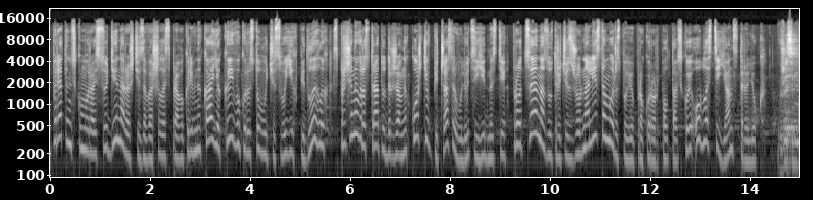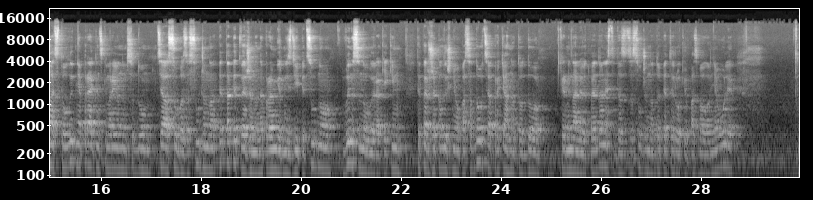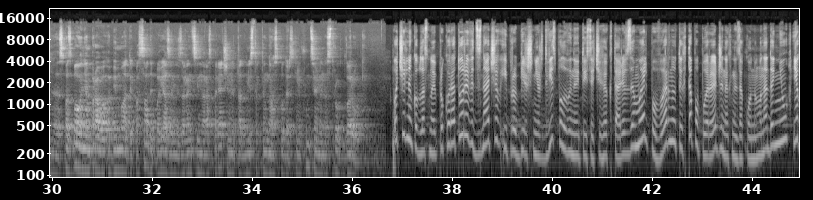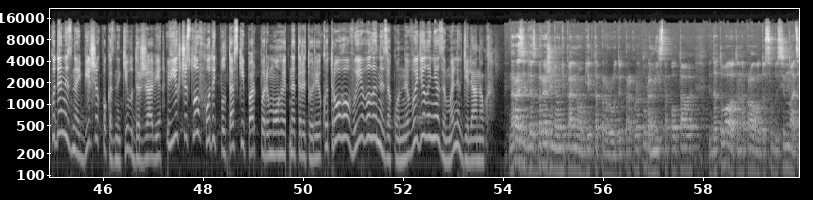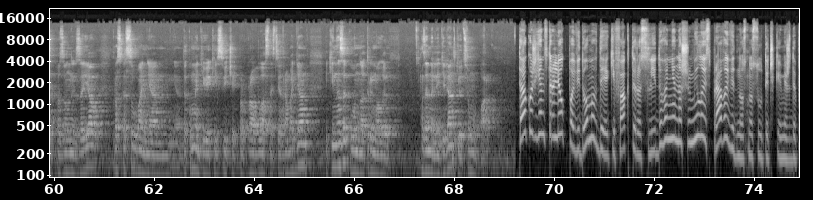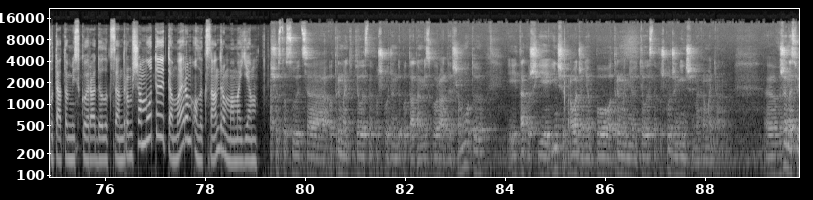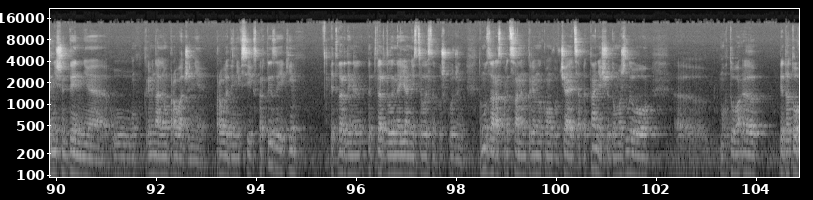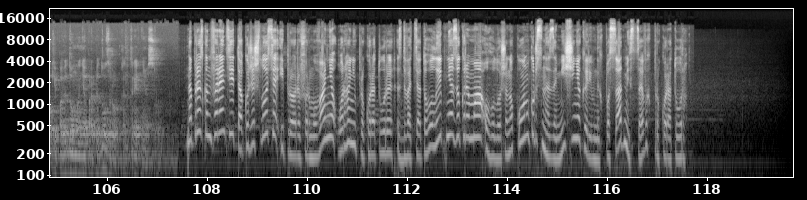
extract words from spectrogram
У Пирятинському райсуді нарешті завершилась справа керівника, який, використовуючи своїх підлеглих, спричинив розтрату державних коштів під час Революції Гідності. Про це на зустрічі з журналістами розповів прокурор Полтавської області Ян Стрелюк. Вже 17 липня Перетинським районним судом ця особа засуджена та підтверджена неправомірність дій підсудного, винесено вирок, яким тепер вже колишнього посадовця притягнуто до кримінальної відповідальності та засуджено до 5 років позбавлення волі з позбавленням права обіймати посади, пов'язані з організаційно-розпорядчими та адміністративно-господарськими функціями на строк 2 роки. Очільник обласної прокуратури відзначив і про більш ніж 2,5 тисячі гектарів земель, повернутих та попереджених незаконному наданню, як один із найбільших показників у державі. В їх число входить Полтавський парк перемоги, на території котрого виявили незаконне виділення земельних ділянок. Наразі для збереження унікального об'єкта природи прокуратура міста Полтави підготувала та направила до суду 17 позовних заяв про скасування документів, які свідчать про право власності громадян, які незаконно отримали земельні ділянки у цьому парку. Також Ян Стрельок повідомив деякі факти розслідування нашумілої справи відносно сутички між депутатом міської ради Олександром Шамотою та мером Олександром Мамаєм. Що стосується отримання тілесних пошкоджень депутатам міської ради Шамотою, і також є інші провадження по отриманню тілесних ушкоджень іншими громадянами. Е, Вже на сьогоднішній день е, у кримінальному провадженні проведені всі експертизи, які підтвердили, наявність тілесних ушкоджень. Тому зараз процесуальним керівником вивчається питання щодо можливого е, е, підготовки повідомлення про підозру конкретній особі. На прес-конференції також йшлося і про реформування органів прокуратури. З 20 липня, зокрема, оголошено конкурс на заміщення керівних посад місцевих прокуратур.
